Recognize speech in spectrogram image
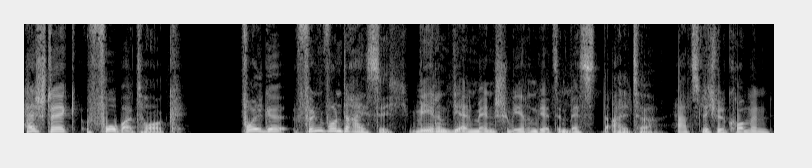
Hashtag Fobertalk. Folge 35. Wären wir ein Mensch, wären wir jetzt im besten Alter. Herzlich willkommen.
